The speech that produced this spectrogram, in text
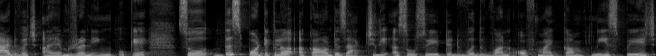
ad which I am running, okay, so this particular account is actually associated with one of my company's page.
